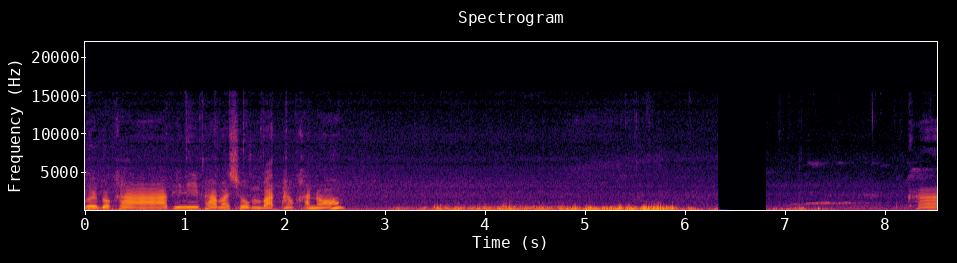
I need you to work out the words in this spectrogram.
สวยบ่คะพี่นี่พามาชมวัดเนาะค่ะเนาะค่ะ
